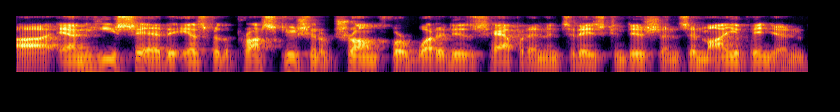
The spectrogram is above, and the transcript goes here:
Uh, and he said, as for the prosecution of Trump for what it is happening in today's conditions, in my opinion,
